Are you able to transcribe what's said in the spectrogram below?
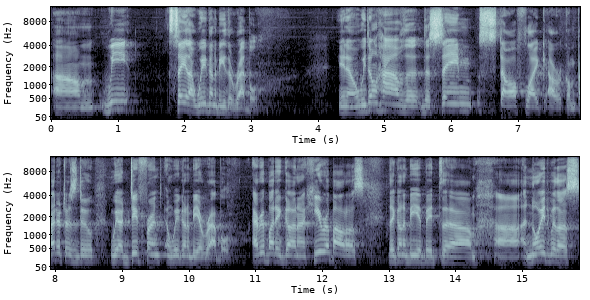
Um, we say that we're going to be the rebel. You know, we don't have the, the same stuff like our competitors do. We are different and we're gonna be a rebel. Everybody gonna hear about us. They're gonna be a bit um, uh, annoyed with us.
